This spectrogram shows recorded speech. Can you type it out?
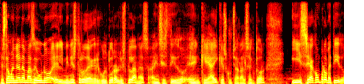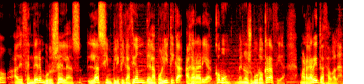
Esta mañana en más de uno el ministro de Agricultura Luis Planas ha insistido en que hay que escuchar al sector y se ha comprometido a defender en Bruselas la simplificación de la política agraria común, menos burocracia. Margarita Zavala.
